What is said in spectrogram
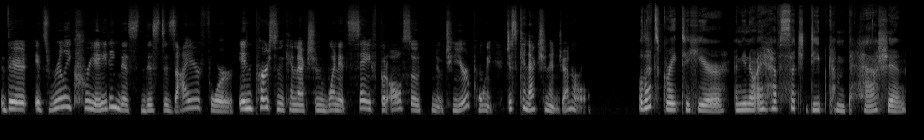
there it's really creating this this desire for in-person connection when it's safe, but also, you know, to your point, just connection in general. Well, that's great to hear. And you know, I have such deep compassion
